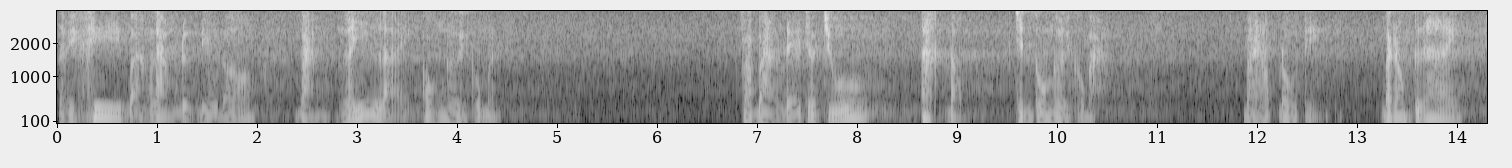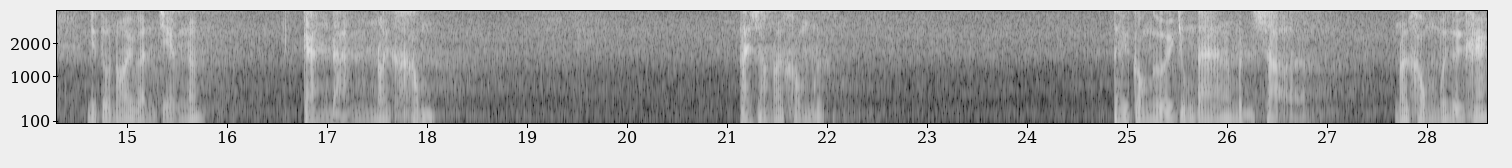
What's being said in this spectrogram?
Tại vì khi bạn làm được điều đó, bạn lấy lại con người của mình. Và bạn để cho Chúa tác động trên con người của bạn. Bài học đầu tiên. Bài học thứ hai, như tôi nói với anh chị em nó can đảm nói không. Tại sao nói không được? tại vì con người chúng ta mình sợ nói không với người khác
